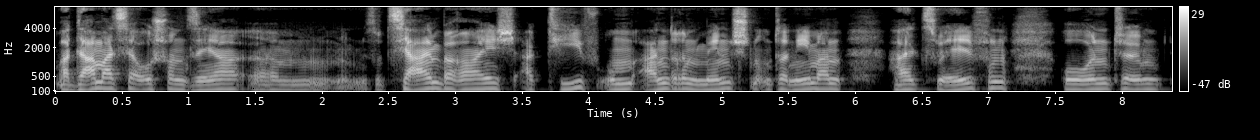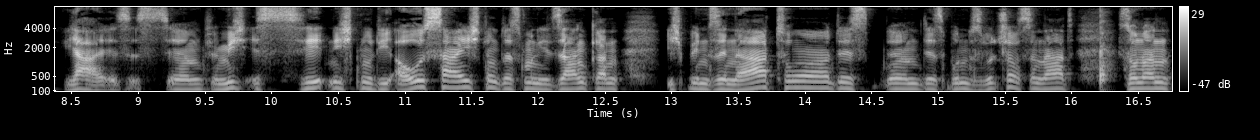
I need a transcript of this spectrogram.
war damals ja auch schon sehr ähm, im sozialen Bereich aktiv, um anderen Menschen, Unternehmern halt zu helfen. Und ähm, ja, es ist ähm, für mich ist zählt nicht nur die Auszeichnung, dass man jetzt sagen kann, ich bin Senator des ähm, des Bundeswirtschaftssenats, sondern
